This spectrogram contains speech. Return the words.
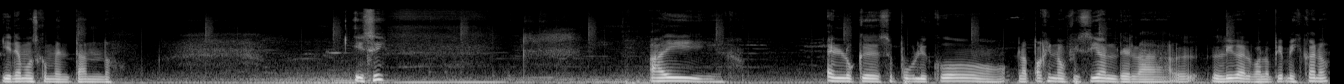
iremos comentando. Y sí, hay en lo que se publicó la página oficial de la Liga del Balompié Mexicano,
